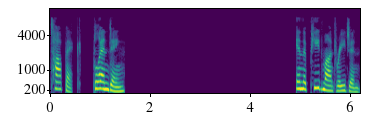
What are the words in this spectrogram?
Topic: Blending In the Piedmont region,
